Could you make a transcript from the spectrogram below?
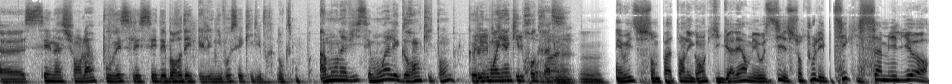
euh, ces nations-là pouvaient se laisser déborder et les niveaux s'équilibrent. Donc, à mon avis, c'est moins les grands qui tombent que, les, les moyens qui, qui progressent. Et oui, ce sont pas tant les grands qui galèrent, mais aussi et surtout les petits qui s'améliorent.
